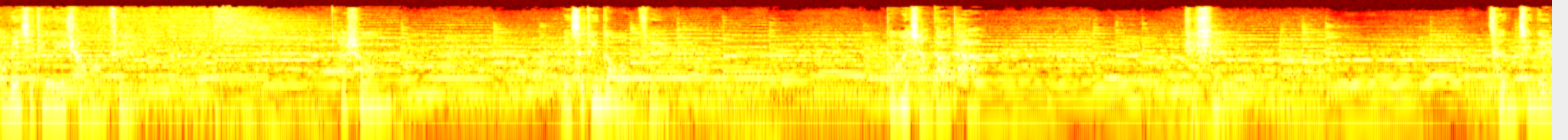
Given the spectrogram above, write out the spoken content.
我们一起听了一场王菲。他说。每次听到王菲，都会想到她。只是曾经的人，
